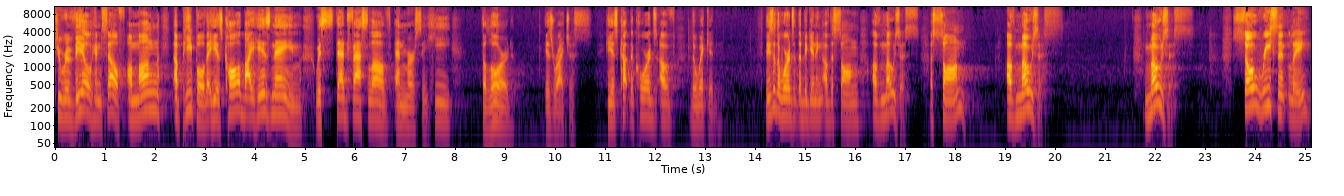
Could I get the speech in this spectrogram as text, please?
to reveal Himself among a people that He has called by His name with steadfast love and mercy. He, the Lord, is righteous. He has cut the cords of the wicked. These are the words at the beginning of the song of Moses, a song of Moses. Moses, so recently,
